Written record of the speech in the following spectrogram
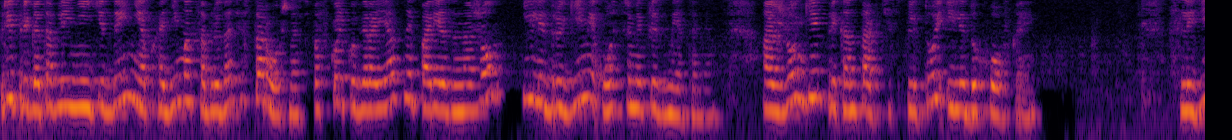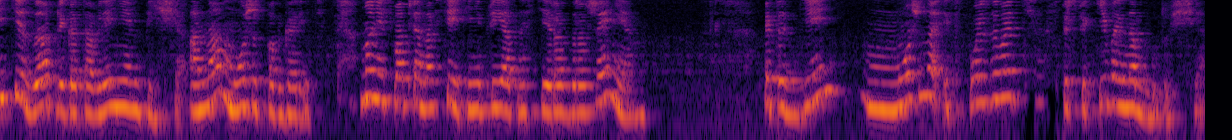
При приготовлении еды необходимо соблюдать осторожность, поскольку вероятны порезы ножом или другими острыми предметами. ожоги при контакте с плитой или духовкой. Следите за приготовлением пищи, она может подгореть. Но несмотря на все эти неприятности и раздражения, этот день можно использовать с перспективой на будущее.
